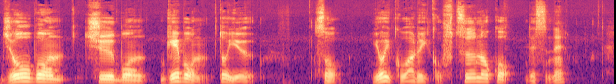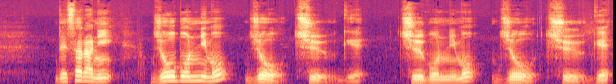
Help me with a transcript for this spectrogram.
上本中本下本というそう良い子悪い子普通の子ですね。でさらに上本にも上中下。中本にも上中下。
